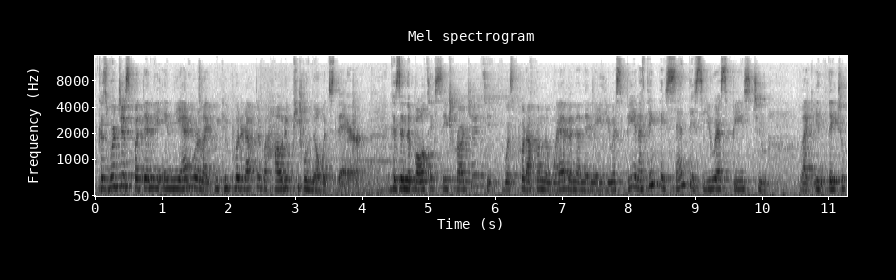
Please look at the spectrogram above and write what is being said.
because we're just. But then the, in the end, we're like we can put it up there, but how do people know it's there? because in the Baltic Sea project, it was put up on the web and then they made USB. And I think they sent these USBs to, like, it, they took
